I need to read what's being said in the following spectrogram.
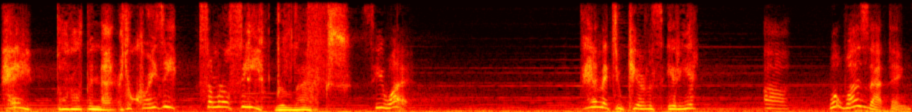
Hey, don't open that. Are you crazy? Someone will see. Relax. See what? Damn it, you careless idiot. Uh, what was that thing?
